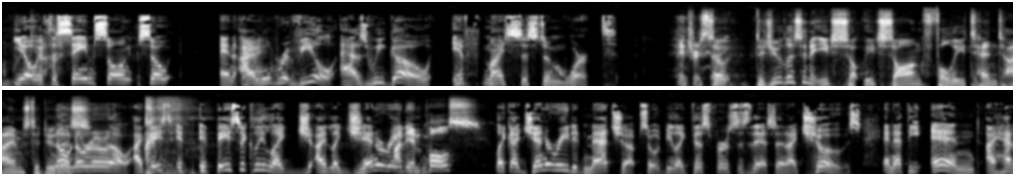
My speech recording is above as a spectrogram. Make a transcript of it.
Oh you know, if the same song. So, and I will reveal as we go if my system worked. Interesting. So, did you listen to each so- each song fully ten times to do No, this? no, no, no. No. I base it, it basically like ge- I like on generated impulse. like I generated matchups, so it would be like this versus this, and I chose. And at the end, I had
